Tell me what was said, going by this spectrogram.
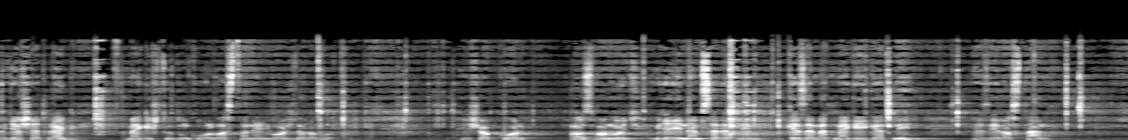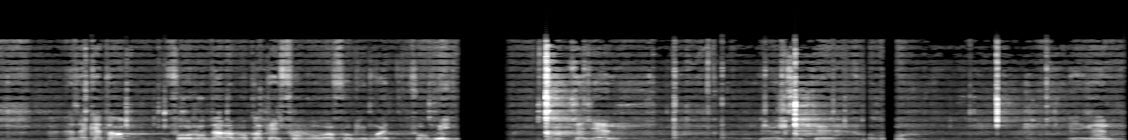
hogy esetleg meg is tudunk olvasztani egy vasdarabot. És akkor az van, hogy ugye én nem szeretném a kezemet megégetni, ezért aztán ezeket a forró darabokat egy fogóval fogjuk majd fogni. Itt egy ilyen rögzítő fogó. Igen.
